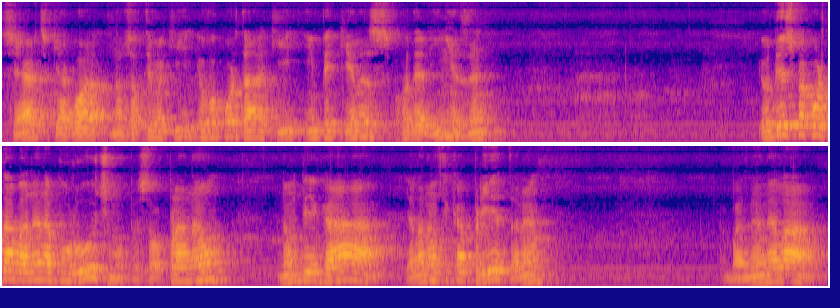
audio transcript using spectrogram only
Certo? Que agora nós já temos aqui eu vou cortar aqui em pequenas rodelinhas né? Eu deixo para cortar a banana por último pessoal para não não pegar ela não ficar preta né? A banana ela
